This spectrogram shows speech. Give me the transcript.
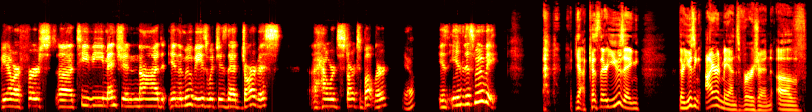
we have our first uh, TV mention nod in the movies, which is that Jarvis, uh, Howard Stark's butler, yeah. is in this movie. Yeah, because they're using they're using Iron Man's version of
